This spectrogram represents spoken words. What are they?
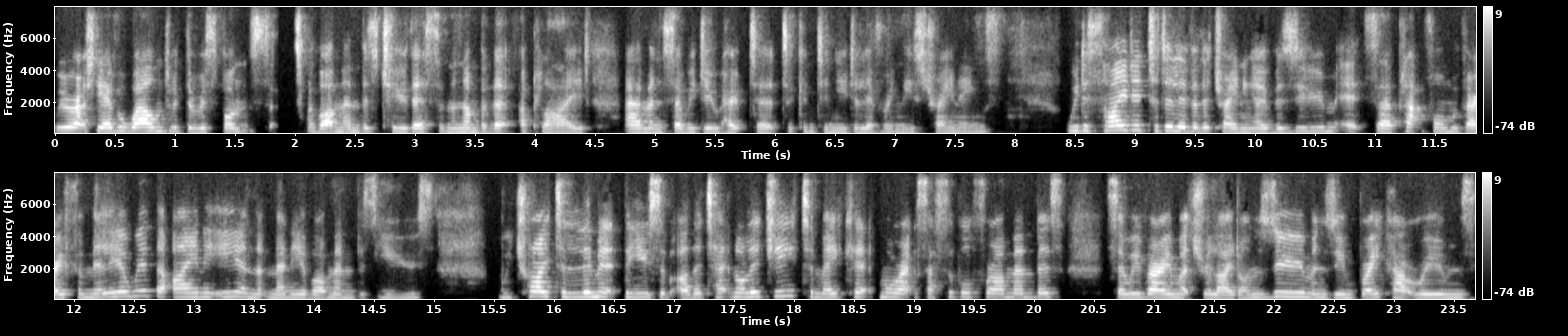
we were actually overwhelmed with the response of our members to this and the number that applied um, and so we do hope to, to continue delivering these trainings we decided to deliver the training over Zoom. It's a platform we're very familiar with at INEE and that many of our members use we try to limit the use of other technology to make it more accessible for our members. So we very much relied on Zoom and Zoom breakout rooms,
